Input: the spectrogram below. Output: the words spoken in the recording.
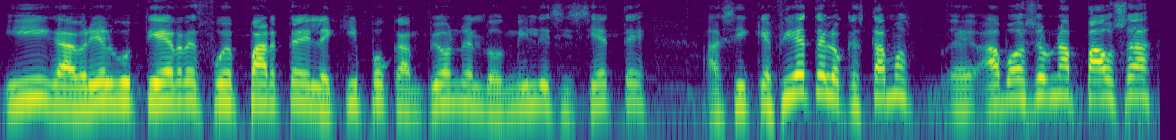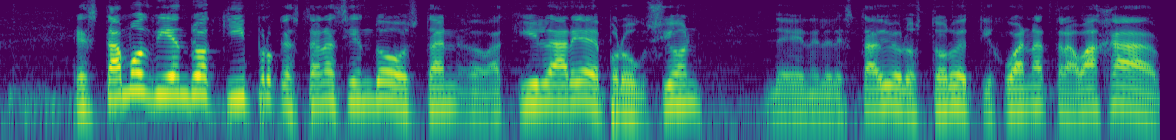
y Gabriel Gutiérrez fue parte del equipo campeón del 2017. Así que fíjate lo que estamos, eh, vamos a hacer una pausa. Estamos viendo aquí porque están haciendo, están aquí el área de producción de- en el Estadio de los Toros de Tijuana trabaja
